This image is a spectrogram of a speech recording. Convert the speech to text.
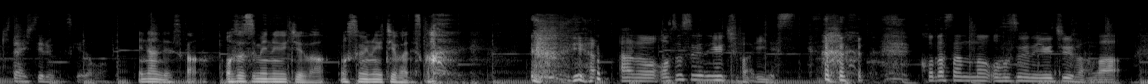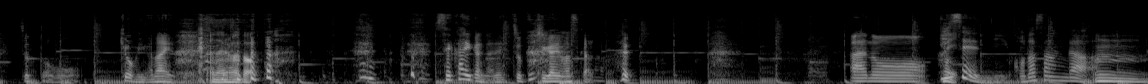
期待してるんですけどえ、何ですか？おすすめの YouTuber? おすすめの YouTuber ですか？いやあのおすすめの YouTuber いいです 小田さんのおすすめの YouTuber はちょっともう興味がないのであなるほど。世界観がねちょっと違いますからあのはい以前に小田さんがうーん。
